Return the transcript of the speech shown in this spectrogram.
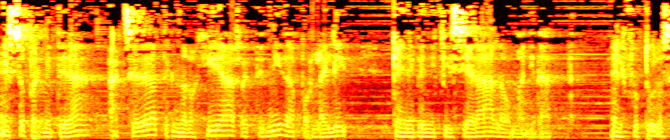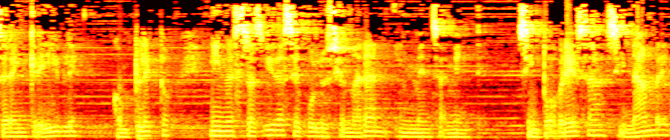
Esto permitirá acceder a tecnología retenida por la élite que le beneficiará a la humanidad. El futuro será increíble, completo y nuestras vidas evolucionarán inmensamente, sin pobreza, sin hambre,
